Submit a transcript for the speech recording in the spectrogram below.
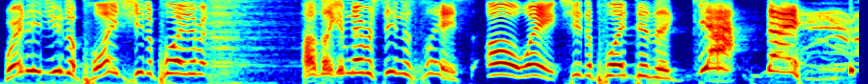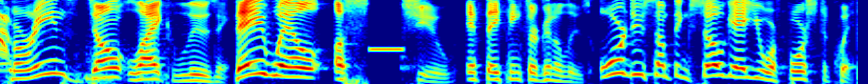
Where did you deploy? She deployed. Every- I was like, I've never seen this place. Oh wait, she deployed to the yeah. Marines don't like losing. They will assault you if they think they're gonna lose, or do something so gay you are forced to quit.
